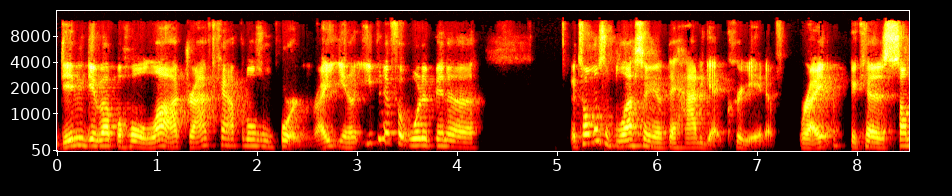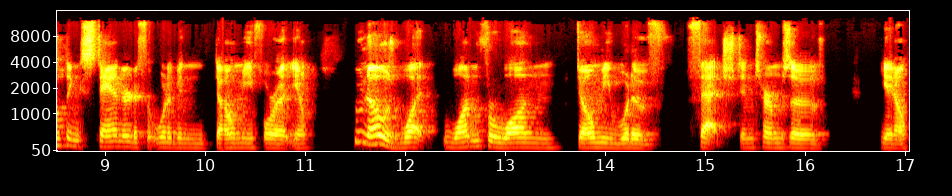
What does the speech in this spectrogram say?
didn't give up a whole lot. Draft capital is important right? You know even if it would have been a it's almost a blessing that they had to get creative, right? Because something standard, if it would have been Domi for it, you know, who knows what one for one Domi would have fetched in terms of, you know,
